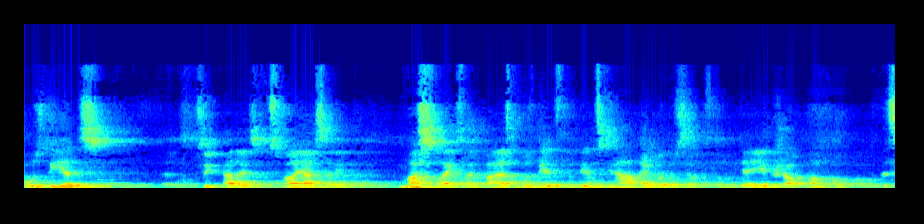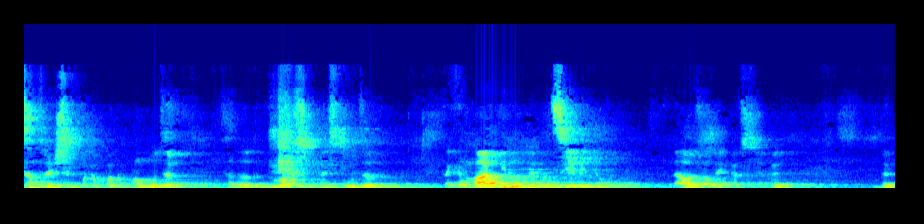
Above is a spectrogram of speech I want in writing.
pusdienas, cik kādreiz mums mājās arī mazs laiks, lai pārēst pusdienas, tad viens krāpē, otrs jau stuļķē iekšā un vēl kaut ko, tad es apsvēršu, paka, paka, palūdzam, sadodam rokas, un mēs lūdzam, tā kā pār minūtēm un sieviņam, daudz vēl vienkārši, bet, bet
